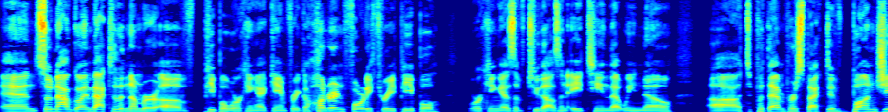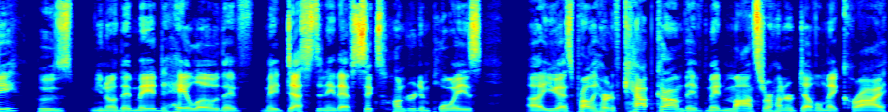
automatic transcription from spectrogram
And so now going back to the number of people working at Game Freak, 143 people working as of 2018 that we know. Uh, to put that in perspective, Bungie, who's, you know, they've made Halo, they've made Destiny, they have 600 employees. Uh, you guys probably heard of Capcom. They've made Monster Hunter, Devil May Cry.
